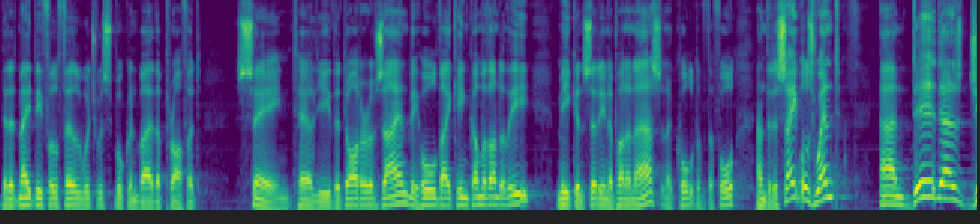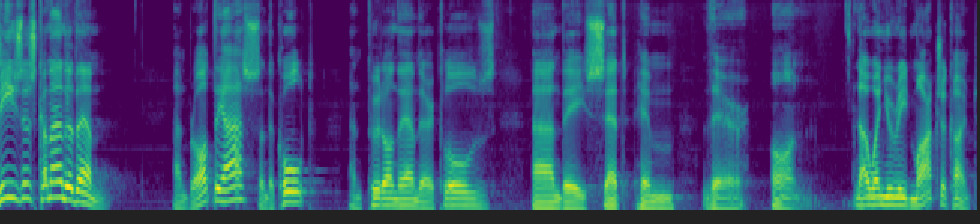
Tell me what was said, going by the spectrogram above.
that it might be fulfilled which was spoken by the prophet, saying, Tell ye the daughter of Zion, Behold, thy king cometh unto thee, meek and sitting upon an ass, and a colt of the foal. And the disciples went and did as Jesus commanded them, and brought the ass and the colt, and put on them their clothes, and they set him thereon. Now, when you read Mark's account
